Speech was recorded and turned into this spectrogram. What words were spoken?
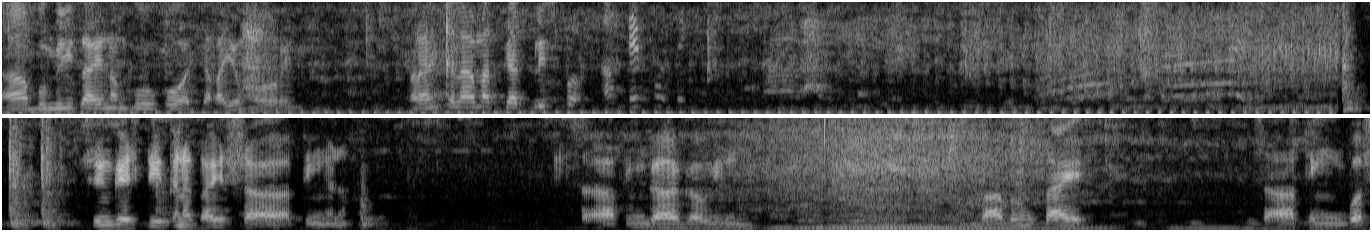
ah, bumili tayo ng buko at saka yung orange. Maraming salamat. God bless po. Okay po. Thank you. So yun guys, dito na tayo sa ating ano sa ating gagawin. Bagong site sa ating boss.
